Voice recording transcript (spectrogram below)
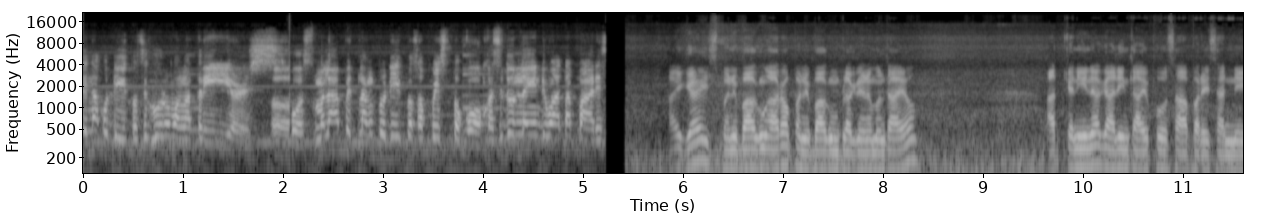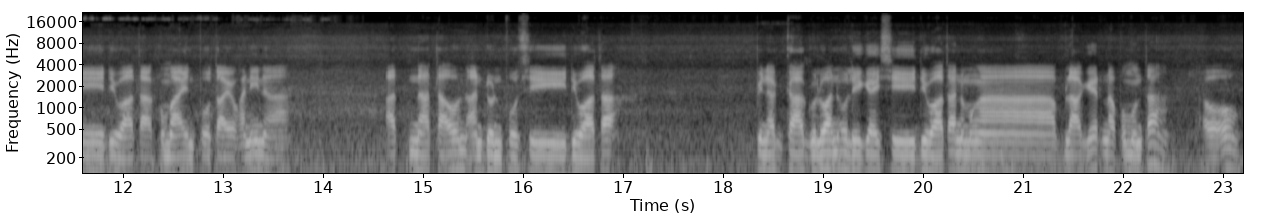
din ako dito, siguro mga 3 years. Oo. Tapos malapit lang to dito sa pwesto ko kasi doon lang yung Diwata Paris. Hi guys, panibagong araw, panibagong vlog na naman tayo. At kanina galing tayo po sa parisan ni Diwata. Kumain po tayo kanina. At nataon, andun po si Diwata. Pinagkaguluhan uli guys si Diwata ng mga vlogger na pumunta. Oo.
